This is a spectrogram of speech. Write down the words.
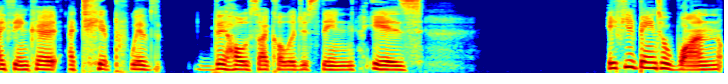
I think a, a tip with the whole psychologist thing is if you've been to one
